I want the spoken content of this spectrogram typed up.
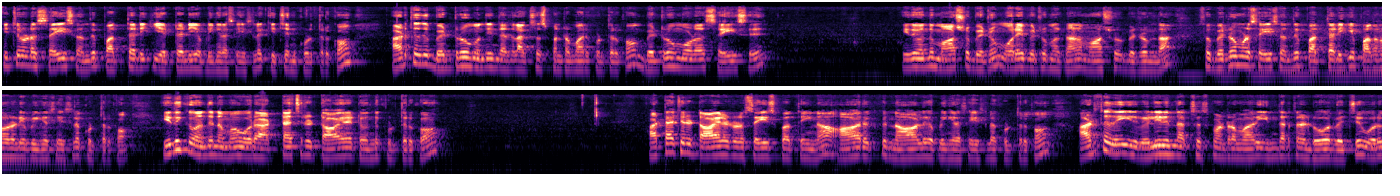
கிச்சனோட சைஸ் வந்து பத்து அடிக்கு எட்டு அடி அப்படிங்கிற சைஸில் கிச்சன் கொடுத்துருக்கோம். அடுத்தது பெட்ரூம் வந்து இந்த இடத்துல அக்சஸ் பண்ணுற மாதிரி கொடுத்துருக்கோம். பெட்ரூமோட சைஸு இது வந்து மாஸ்டர் பெட்ரூம் ஒரே பெட்ரூம் இருக்கனால மாஸ்டர் பெட்ரூம் தான். ஸோ பெட்ரூமோட சைஸ் வந்து பத்து அடிக்கு பதினோரு அடி அப்படிங்கிற சைஸில் கொடுத்துருக்கோம். இதுக்கு வந்து நம்ம ஒரு அட்டாச்சு டாய்லெட் வந்து கொடுத்துருக்கோம். அட்டாச்சு டாய்லெட்டோட சைஸ் பார்த்தீங்கன்னா ஆறுக்கு நாலு அப்படிங்கிற சைஸில் கொடுத்துருக்கோம். அடுத்தது இது வெளியிலேருந்து அக்சஸ் பண்ணுற மாதிரி இந்த இடத்துல டோர் வச்சு ஒரு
